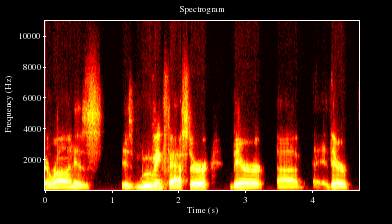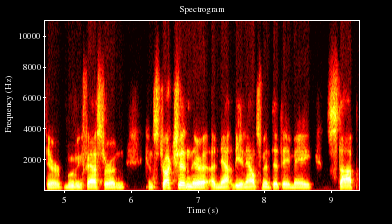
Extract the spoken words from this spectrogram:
Iran is is moving faster. They're uh, they're they're moving faster on construction. They're the announcement that they may stop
